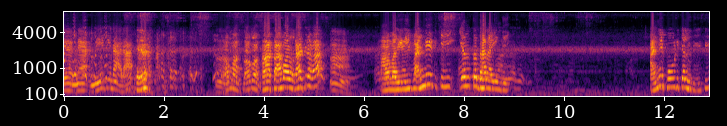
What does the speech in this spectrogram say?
ఏ, నే- నీ తినాలా సామాన్ రాసినవా? ఆ, ఆ, మరి ఇవన్నిటికి ఎంత ధర అయింది? అన్ని పూడికలు తీసి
